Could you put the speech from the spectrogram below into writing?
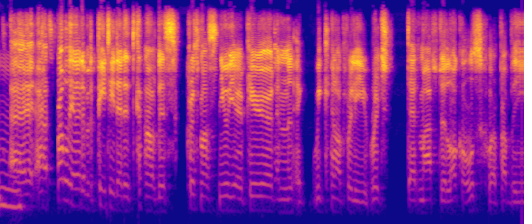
Mm. Uh, it's probably a little bit pity that it's kind of this Christmas New Year period, and uh, we cannot really reach that much the locals who are probably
